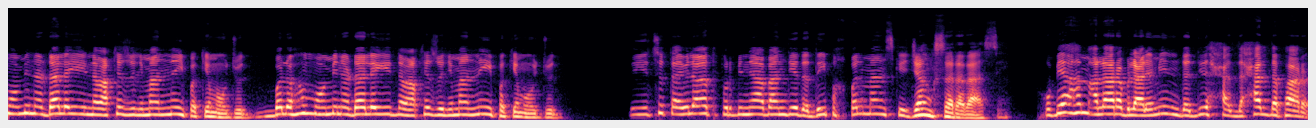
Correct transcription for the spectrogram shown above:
مؤمنه ډله یې نواقض الایمان نه پکې موجود بل هم مؤمنه ډله یې نواقض الایمان نه پکې موجود د یو څه تاویلاتو پر بنا باندې د دوی په خپل منځ کې جنګ سره راسي خو بیا هم الله رب العالمین د دې حل د حل دپاره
